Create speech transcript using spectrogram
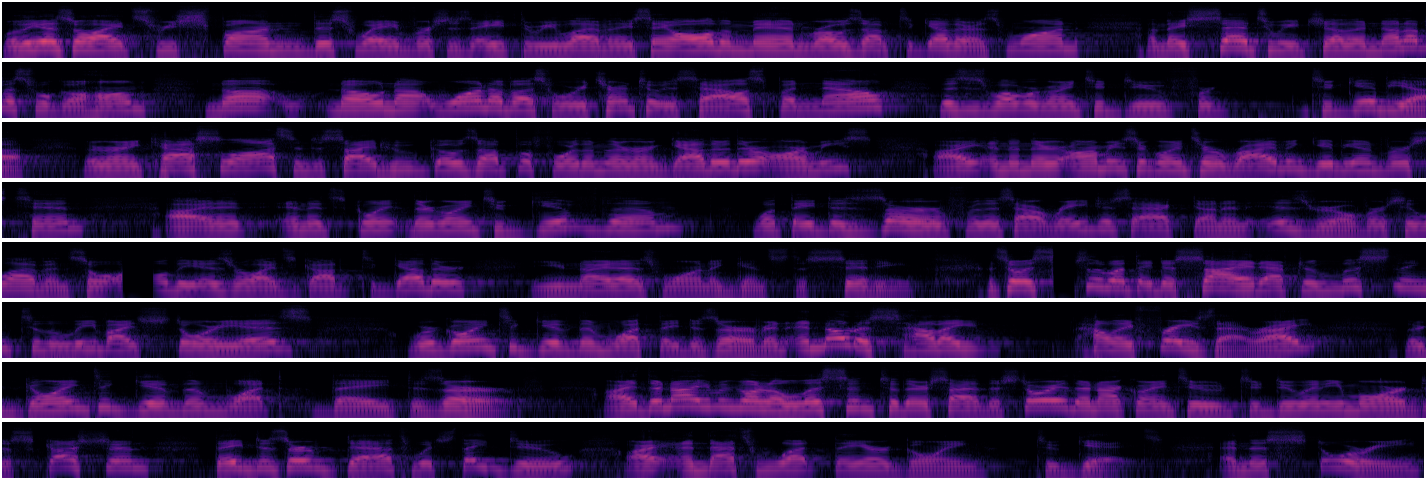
Well, the Israelites respond this way, verses 8 through 11. They say, All the men rose up together as one, and they said to each other, None of us will go home. Not, no, not one of us will return to his house, but now this is what we're going to do for, to Gibeah. They're going to cast lots and decide who goes up before them. They're going to gather their armies, all right, and then their armies are going to arrive in Gibeah in verse 10, uh, and, it, and it's going, they're going to give them what they deserve for this outrageous act done in Israel. Verse 11. So all the Israelites got together and united as one against the city. And so essentially, what they decide after listening to the Levite story is we're going to give them what they deserve. And, and notice how they, how they phrase that, right? They're going to give them what they deserve. All right, they're not even going to listen to their side of the story. They're not going to, to do any more discussion. They deserve death, which they do. All right, and that's what they are going to get. And this story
